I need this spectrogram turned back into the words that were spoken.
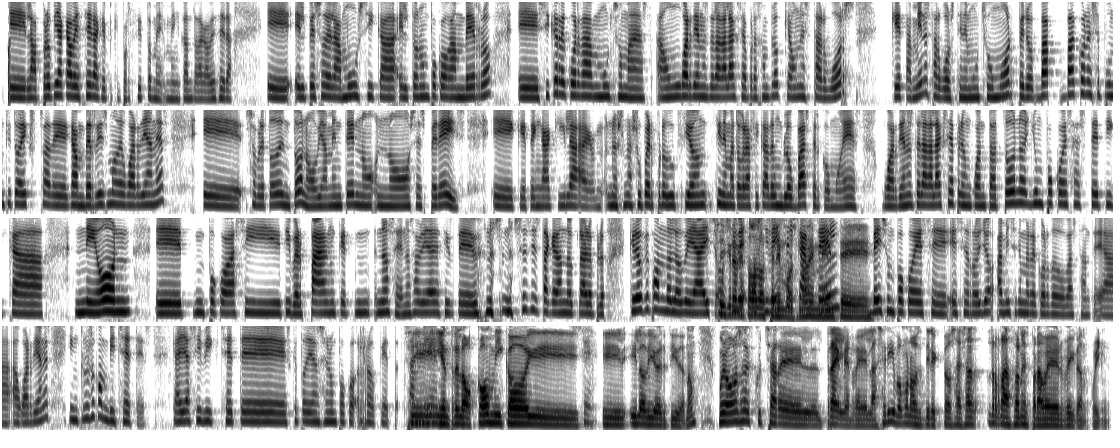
Eh, la propia cabecera, que, que por cierto me, me encanta la cabecera, eh, el peso de la música, el tono un poco gamberro, eh, sí que recuerda mucho más a un Guardianes de la Galaxia, por ejemplo, que a un Star Wars, que también Star Wars tiene mucho humor, pero va, va con ese puntito extra de gamberrismo de Guardianes, eh, sobre todo en tono. Obviamente no, no os esperéis eh, que tenga aquí la... No es una superproducción cinematográfica de un blockbuster como es Guardianes de la Galaxia, pero en cuanto a tono y un poco esa estética neón, eh, un poco así cyberpunk, que, no sé, no sabría decirte, no, sé- no sé si está quedando claro, pero creo que cuando lo veáis Sí, o si, ve- todos o si veis el tenemos, ¿no? en cartel, mente. veis un poco ese, ese rollo. A mí sí que me recordó bastante a, a Guardianes, incluso con bichetes, que hay así bichetes que podrían ser un poco rocket Sí, y entre lo cómico y, Sí. y- y lo divertido, ¿no? Bueno, vamos a escuchar el tráiler de la serie y vámonos directos a esas razones para ver Vagrant Queen.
